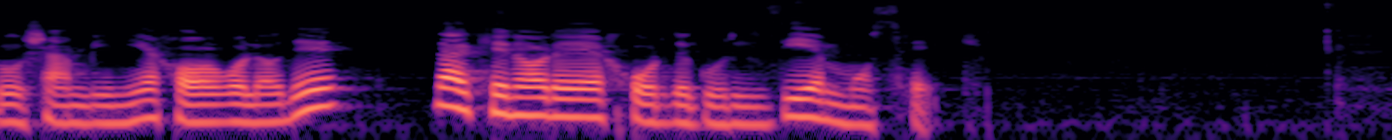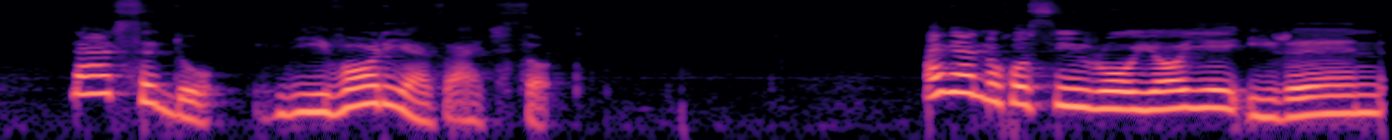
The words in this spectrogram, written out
روشنبینی خارق‌العاده در کنار خردگریزی مسحک. درس دو دیواری از اجساد. اگر نخستین رویای ایرن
